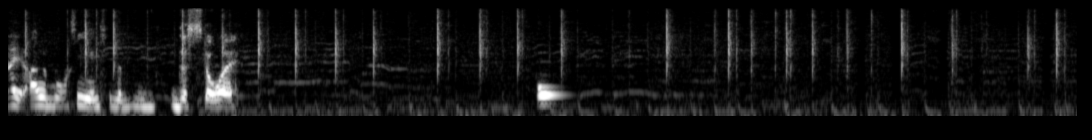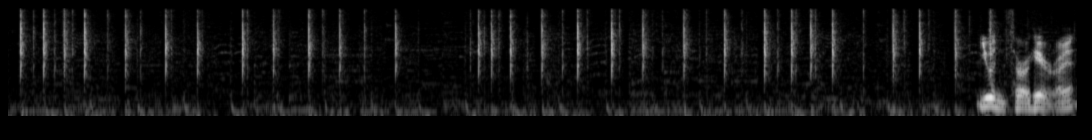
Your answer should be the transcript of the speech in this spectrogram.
I, I am walking into the the store. You wouldn't throw here, right?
